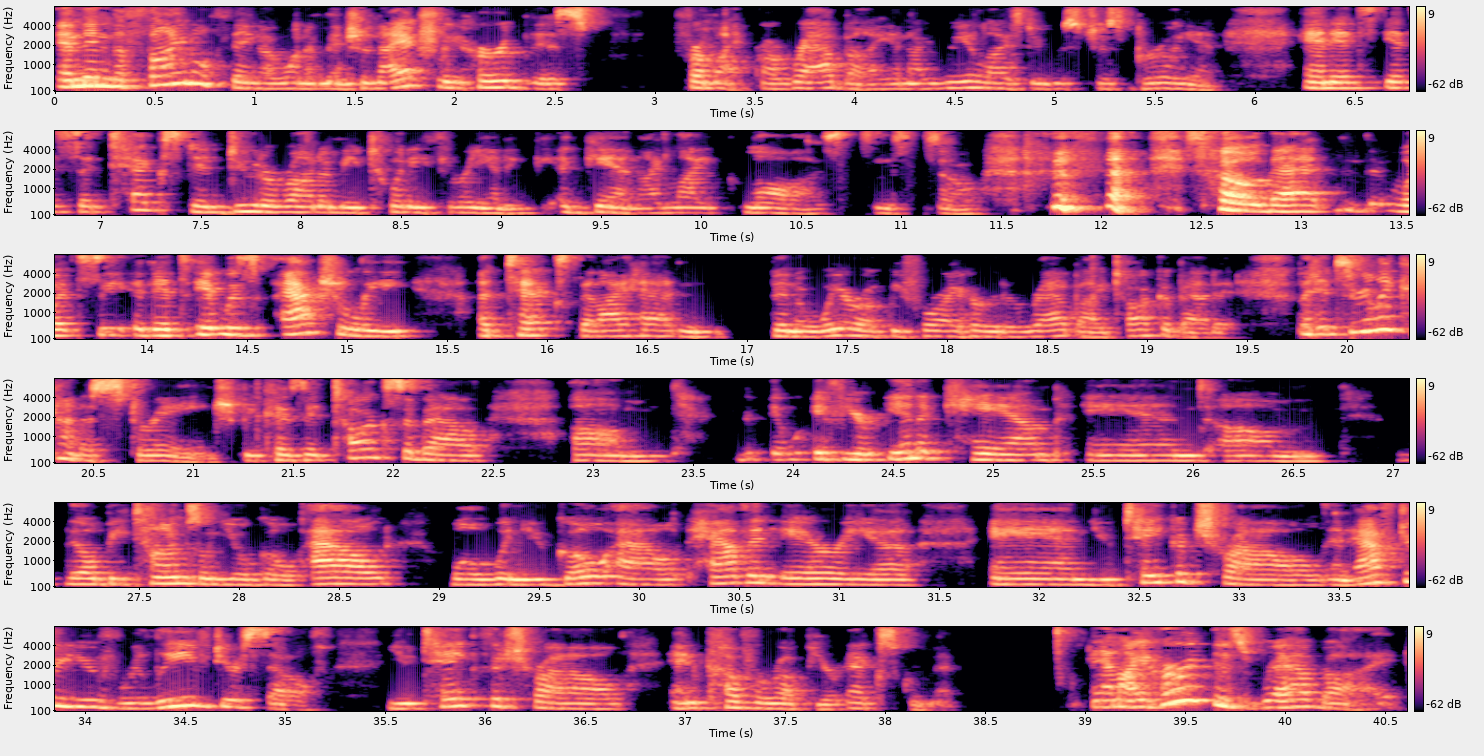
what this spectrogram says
And then the final thing I want to mention, I actually heard this from a, a, rabbi and i realized it was just brilliant and it's it's a text in deuteronomy 23 and again i like laws and so so that what's it, it was actually a text that i hadn't been aware of before I heard a rabbi talk about it. But it's really kind of strange because it talks about um, if you're in a camp and um, there'll be times when you'll go out well, when you go out, have an area and you take a trowel, and after you've relieved yourself, you take the trowel and cover up your excrement. And I heard this rabbi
